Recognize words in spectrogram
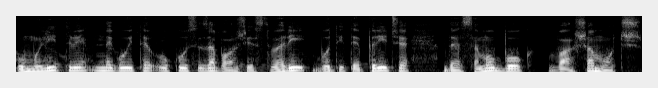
V molitvi negujte okus za božje stvari, bodite priče, da je samo Bog vaša moč.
